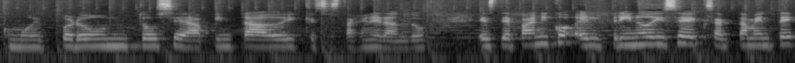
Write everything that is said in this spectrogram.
como de pronto se ha pintado y que se está generando este pánico. El Trino dice exactamente,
